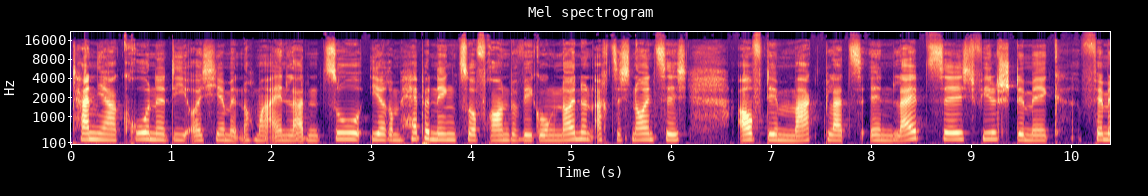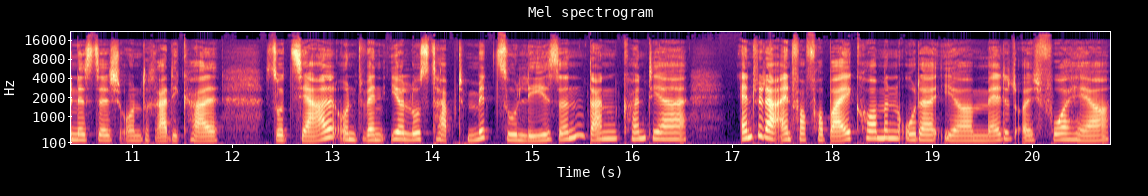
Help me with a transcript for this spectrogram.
Tanja Krone, die euch hiermit nochmal einladen zu ihrem Happening zur Frauenbewegung 8990 auf dem Marktplatz in Leipzig. Vielstimmig, feministisch und radikal sozial. Und wenn ihr Lust habt mitzulesen, dann könnt ihr entweder einfach vorbeikommen oder ihr meldet euch vorher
